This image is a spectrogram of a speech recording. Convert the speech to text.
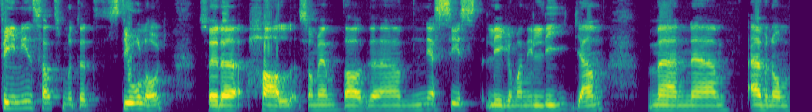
fin insats mot ett storlag så är det Hall som väntar. Eh, näst sist ligger man i ligan. Men eh, även om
